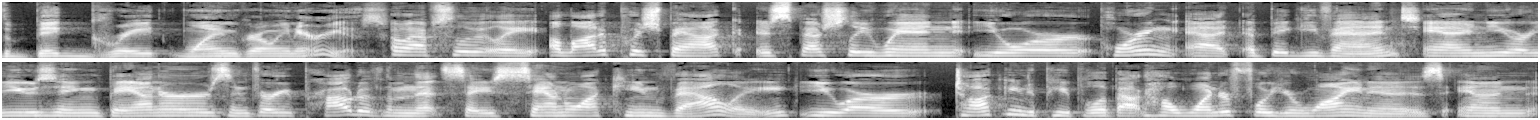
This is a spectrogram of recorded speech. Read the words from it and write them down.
the big great wine growing areas? Oh, absolutely. A lot of pushback, especially when you're pouring at a big event and you're using banners and very proud of them that say San Joaquin Valley. You are talking to people about how wonderful your wine is, and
